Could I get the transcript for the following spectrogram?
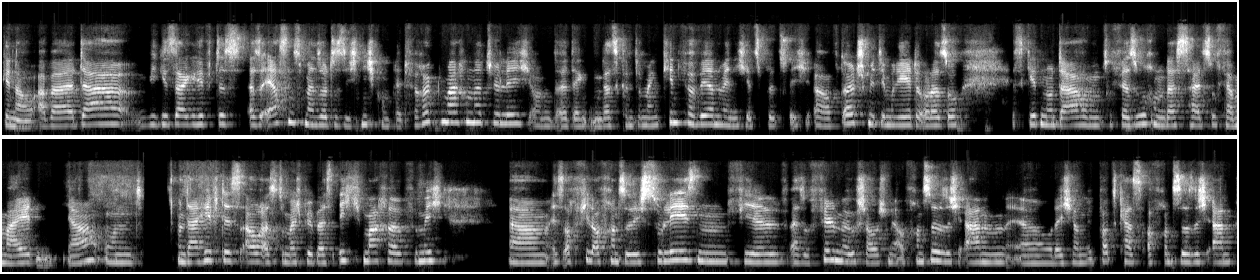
Genau, aber da, wie gesagt, hilft es, also erstens, man sollte sich nicht komplett verrückt machen natürlich und äh, denken, das könnte mein Kind verwirren, wenn ich jetzt plötzlich äh, auf Deutsch mit ihm rede oder so. Es geht nur darum, zu versuchen, das halt zu vermeiden, ja, und und da hilft es auch, also zum Beispiel, was ich mache für mich, ähm, ist auch viel auf Französisch zu lesen, viel, also Filme schaue ich mir auf Französisch an äh, oder ich höre mir Podcasts auf Französisch an,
